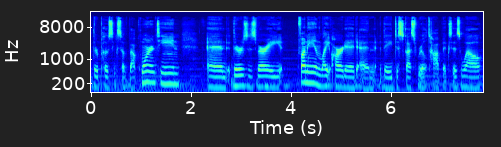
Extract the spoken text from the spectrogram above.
they're posting stuff about quarantine and theirs is very funny and lighthearted and they discuss real topics as well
